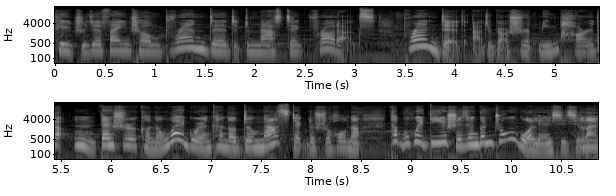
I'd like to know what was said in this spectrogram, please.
可以直接翻译成 branded domestic products。branded 啊，就表示名牌的。嗯，但是可能外国人看到 domestic 的时候呢，他不会第一时间跟中国联系起来，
